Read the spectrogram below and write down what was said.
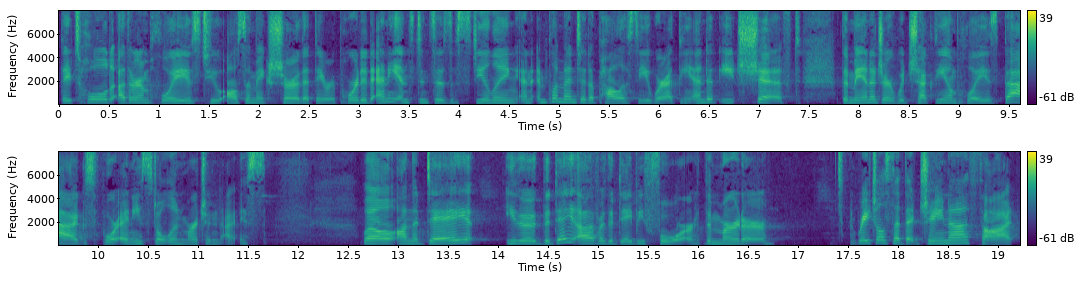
They told other employees to also make sure that they reported any instances of stealing and implemented a policy where at the end of each shift, the manager would check the employees' bags for any stolen merchandise. Well, on the day, either the day of or the day before the murder, Rachel said that Jayna thought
